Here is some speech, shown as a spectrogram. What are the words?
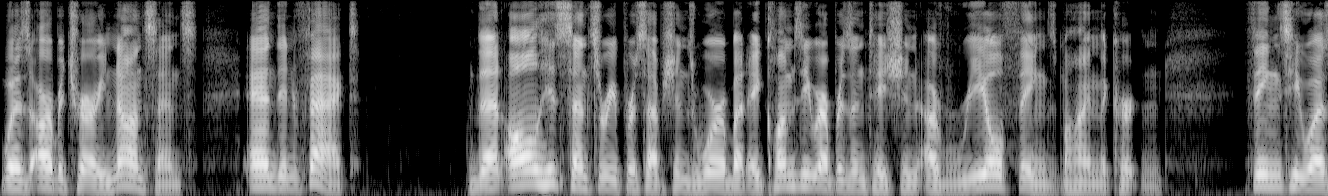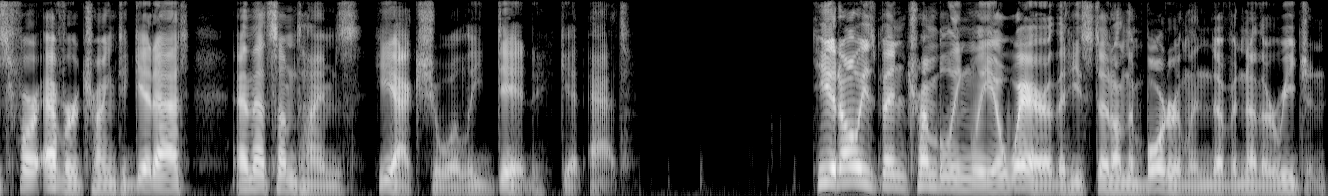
was arbitrary nonsense, and in fact, that all his sensory perceptions were but a clumsy representation of real things behind the curtain, things he was forever trying to get at, and that sometimes he actually did get at. He had always been tremblingly aware that he stood on the borderland of another region,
